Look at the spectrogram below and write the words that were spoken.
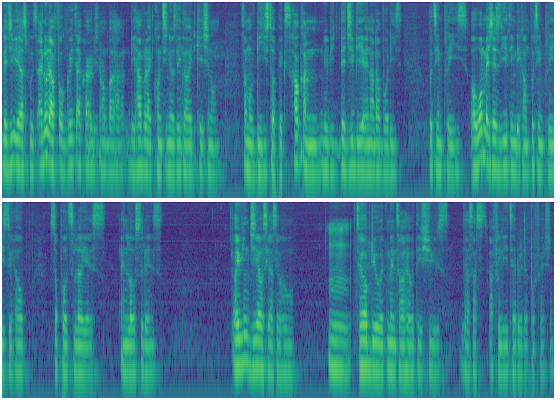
the GBA has put. I know that for greater courage now, but they have like continuous legal education on some of these topics. How can maybe the GBA and other bodies put in place, or what measures do you think they can put in place to help support lawyers and law students, or even GLC as a whole, Mm. to help deal with mental health issues that's as- affiliated with the profession?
